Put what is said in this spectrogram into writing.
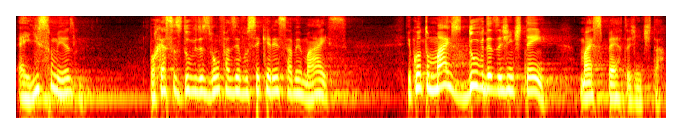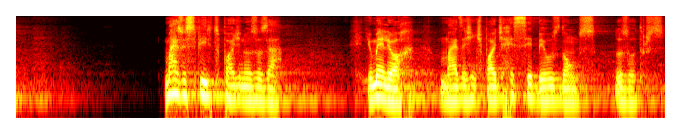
É isso mesmo. Porque essas dúvidas vão fazer você querer saber mais. E quanto mais dúvidas a gente tem, mais perto a gente está. Mais o Espírito pode nos usar. E o melhor, mais a gente pode receber os dons dos outros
